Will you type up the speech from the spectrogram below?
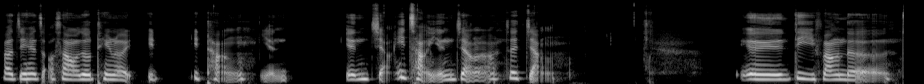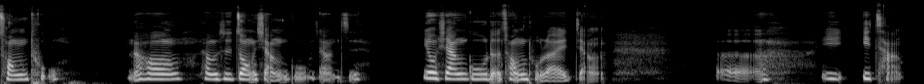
然后今天早上我就听了一一堂演演讲，一场演讲啊，在讲呃地方的冲突，然后他们是种香菇这样子，用香菇的冲突来讲，呃一一场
